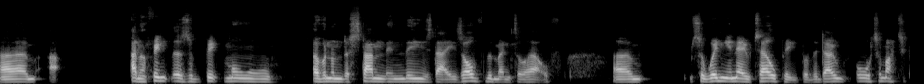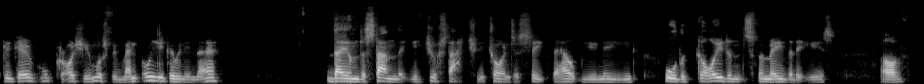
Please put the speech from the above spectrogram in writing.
Um, and I think there's a bit more of an understanding these days of the mental health. Um, so when you now tell people, they don't automatically go, "Oh Christ, you must be mental. You're going in there." They understand that you're just actually trying to seek the help you need, or the guidance for me that it is of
